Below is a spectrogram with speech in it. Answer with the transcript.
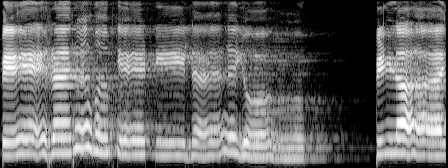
பேரரவம் கேட்டிலையோ? பிள்ளாய்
